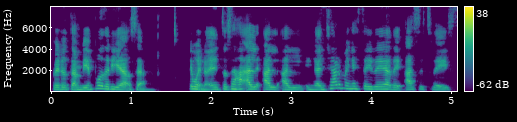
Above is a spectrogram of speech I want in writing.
pero también podría, o sea, bueno, entonces al, al, al engancharme en esta idea de assets based,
